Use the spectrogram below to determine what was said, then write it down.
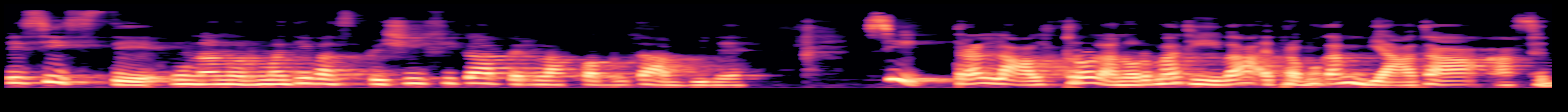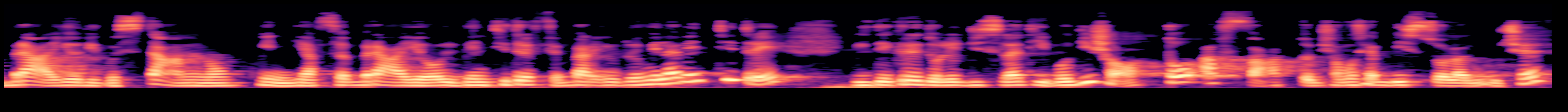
Esiste una normativa specifica per l'acqua potabile? Sì, tra l'altro la normativa è proprio cambiata a febbraio di quest'anno, quindi a febbraio, il 23 febbraio 2023, il decreto legislativo 18 ha fatto, diciamo, si è visto la luce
